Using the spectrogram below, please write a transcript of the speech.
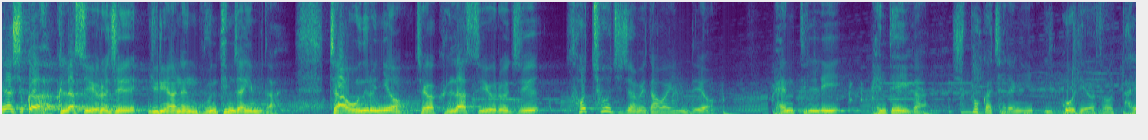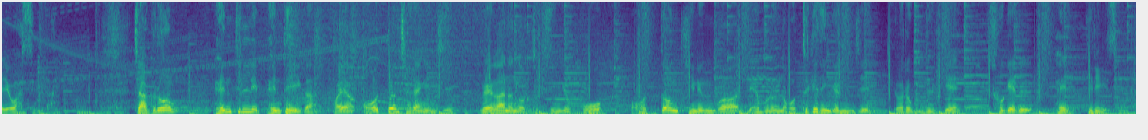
안녕하십니까 글라스 요로즈 유리하는 문 팀장입니다. 자 오늘은요 제가 글라스 요로즈 서초 지점에 나와 있는데요 벤틀리 벤테이가 슈퍼카 차량이 입고되어서 달려왔습니다. 자 그럼 벤틀리 벤테이가 과연 어떤 차량인지 외관은 어떻게 생겼고 어떤 기능과 내부는 어떻게 생겼는지 여러분들께 소개를 해드리겠습니다.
